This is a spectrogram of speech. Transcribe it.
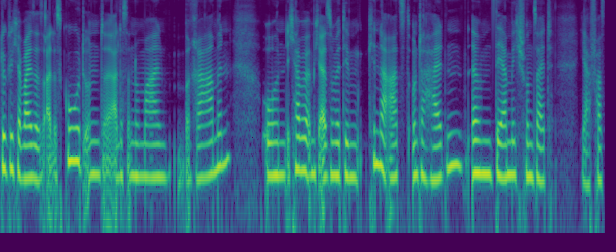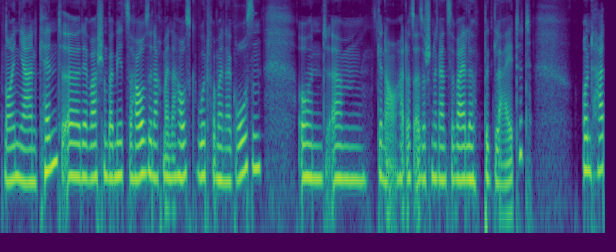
Glücklicherweise ist alles gut und äh, alles im normalen Rahmen. Und ich habe mich also mit dem Kinderarzt unterhalten, ähm, der mich schon seit ja, fast neun Jahren kennt. Äh, der war schon bei mir zu Hause nach meiner Hausgeburt von meiner Großen und ähm, genau, hat uns also schon eine ganze Weile begleitet und hat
